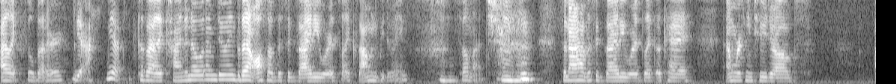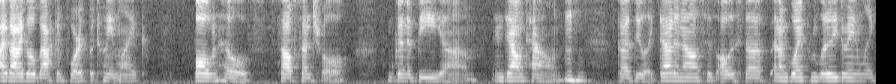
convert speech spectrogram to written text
i like feel better Yeah. Yeah. because i like kind of know what i'm doing but then i also have this anxiety where it's like because i'm gonna be doing so much Mhm. so now i have this anxiety where it's like okay i'm working two jobs i gotta go back and forth between like baldwin hills south central i'm gonna be um, in downtown Mm-hmm. gotta do like data analysis all this stuff and i'm going from literally doing like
